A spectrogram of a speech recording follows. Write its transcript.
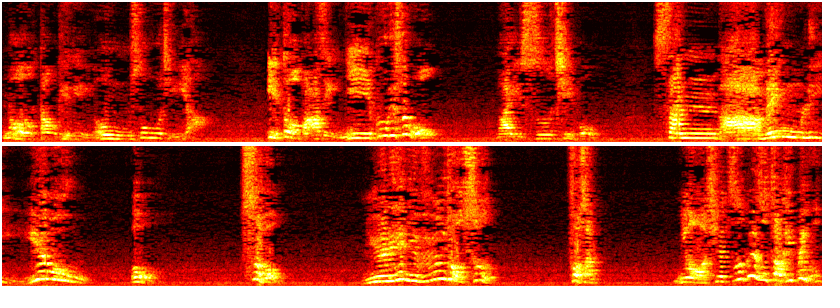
我到给红书记呀。一到八岁，尼姑的生活，来世起步，三把名利哟。哦，师傅，原来你五教吃，佛生，鸟些资格是早给背后，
